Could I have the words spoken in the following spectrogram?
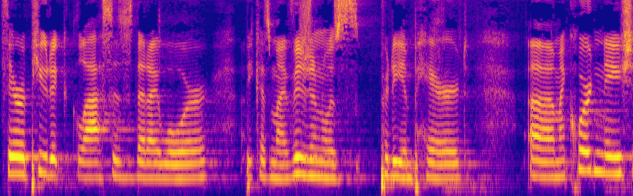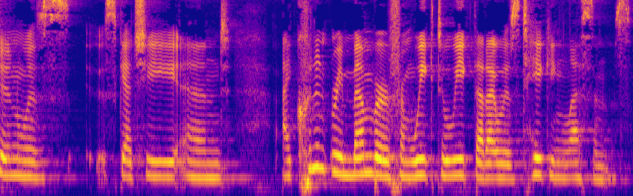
therapeutic glasses that I wore because my vision was pretty impaired. Uh, my coordination was sketchy, and I couldn't remember from week to week that I was taking lessons.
